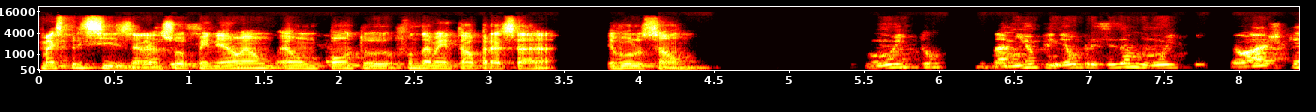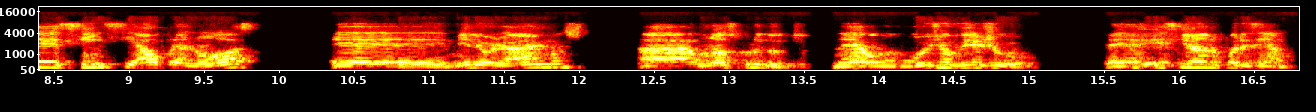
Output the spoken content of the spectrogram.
Mas precisa, na sua opinião, é um, é um ponto fundamental para essa evolução. Muito. Na minha opinião, precisa muito. Eu acho que é essencial para nós é, melhorarmos a, o nosso produto. Né? Hoje eu vejo, é, esse ano, por exemplo,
